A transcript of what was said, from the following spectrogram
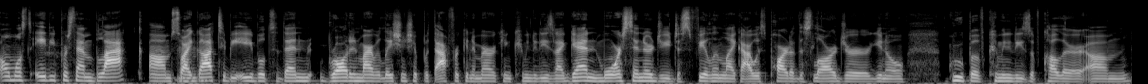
almost eighty percent black. Um, so mm-hmm. I got to be able to then broaden my relationship with African American communities, and again more synergy, just feeling like I was part of this larger you know group of communities of color. Um,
